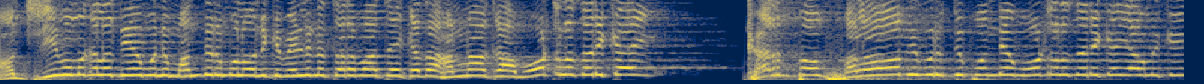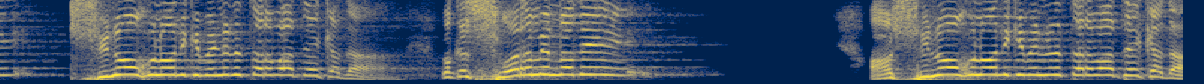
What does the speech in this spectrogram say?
ఆ జీవము గల దేవుని మందిరములోనికి వెళ్ళిన తర్వాతే కదా అన్నాక ఆ ఓటలు దొరికాయి. గర్భ ఫలాభివృద్ధి పొందే ఓటలు దొరికాయి ఆమెకి. షిలోహులోనికి వెళ్ళిన తర్వాతే కదా ఒక స్వరం విన్నది. ఆ షిలోహులోనికి వెళ్ళిన తర్వాతే కదా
